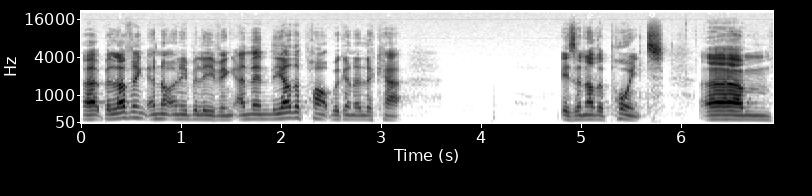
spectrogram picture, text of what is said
Uh, beloving and not only believing. And then the other part we're going to look at is another point. Um,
